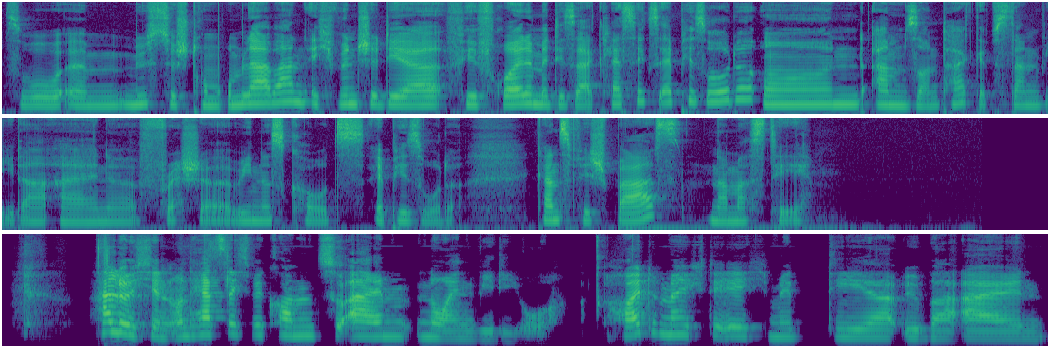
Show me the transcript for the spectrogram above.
so ähm, mystisch drum rumlabern. Ich wünsche dir viel Freude mit dieser Classics-Episode und am Sonntag gibt es dann wieder eine frische Venus Codes-Episode. Ganz viel Spaß. Namaste. Hallöchen und herzlich willkommen zu einem neuen Video. Heute möchte ich mit dir über ein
